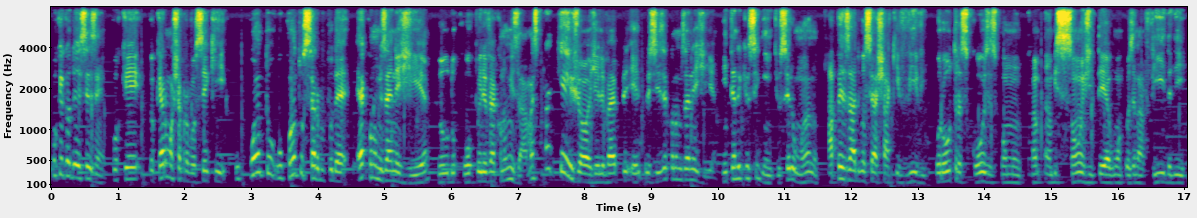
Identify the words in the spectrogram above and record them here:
Por que, que eu dei esse exemplo? Porque eu quero mostrar para você que o quanto, o quanto o cérebro puder economizar energia do, do corpo, ele vai economizar. Mas para que, Jorge, ele vai ele precisa economizar energia. Entenda que é o seguinte, o ser humano, apesar de você achar que vive por outras coisas, como ambições de ter alguma coisa na vida, de,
